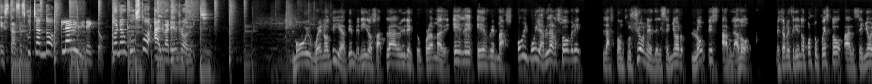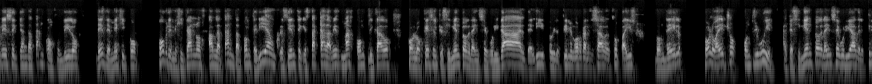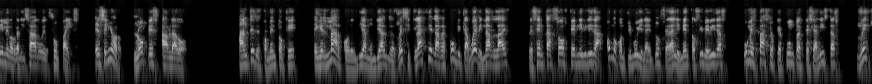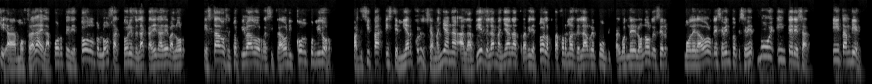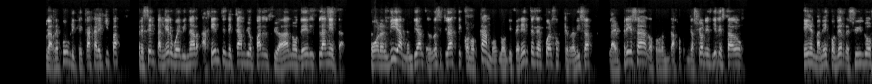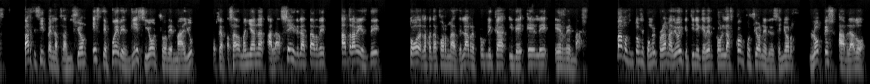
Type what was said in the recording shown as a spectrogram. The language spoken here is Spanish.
Estás escuchando Claro y Directo con Augusto Álvarez Rodríguez. Muy buenos días, bienvenidos a Claro y Directo, un programa de LR. Hoy voy a hablar sobre las confusiones del señor López Hablador. Me estoy refiriendo, por supuesto, al señor ese que anda tan confundido desde México. Pobres mexicanos, habla tanta tontería, un presidente que está cada vez más complicado con lo que es el crecimiento de la inseguridad, el delito y el crimen organizado en su país, donde él solo ha hecho contribuir al crecimiento de la inseguridad, del crimen organizado en su país. El señor López Hablador. Antes les comento que en el marco del Día Mundial del Reciclaje, la República Webinar Live presenta Sostenibilidad, cómo contribuye la industria de alimentos y bebidas, un espacio que junto a especialistas ah, mostrará el aporte de todos los actores de la cadena de valor, Estado, sector privado, reciclador y consumidor. Participa este miércoles, o sea, mañana a las 10 de la mañana a través de todas las plataformas de la República. Y el honor de ser moderador de ese evento que se ve muy interesante. Y también la República y Caja Arequipa presentan el webinar Agentes de Cambio para el Ciudadano del Planeta. Por el Día Mundial del Reciclaje, conozcamos los diferentes esfuerzos que realiza la empresa, las organizaciones y el Estado en el manejo de residuos. Participa en la transmisión este jueves 18 de mayo, o sea, pasado mañana a las 6 de la tarde, a través de todas las plataformas de la República y de LR. Vamos entonces con el programa de hoy que tiene que ver con las confusiones del señor López Hablador.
